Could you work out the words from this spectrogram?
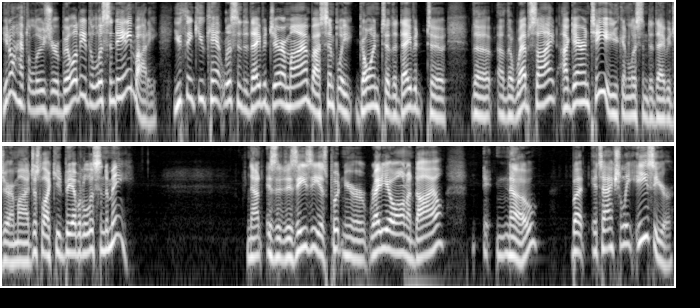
You don't have to lose your ability to listen to anybody. You think you can't listen to David Jeremiah by simply going to the David to the uh, the website? I guarantee you, you can listen to David Jeremiah just like you'd be able to listen to me. Now, is it as easy as putting your radio on a dial? No, but it's actually easier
